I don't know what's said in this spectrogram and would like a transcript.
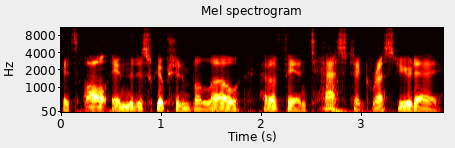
It's all in the description below. Have a fantastic rest of your day.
